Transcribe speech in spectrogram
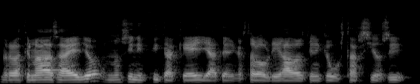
relacionadas a ello, no significa que ella tenga que estar obligada, tiene que gustar sí o sí.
